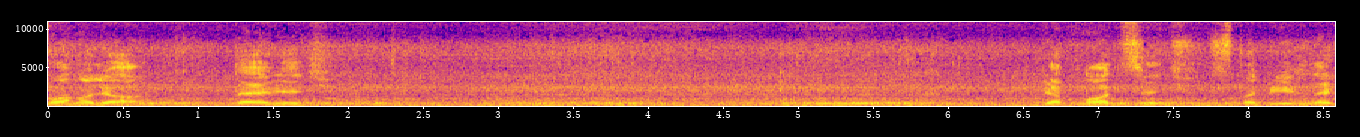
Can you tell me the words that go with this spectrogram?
2,09 15 стабільних.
